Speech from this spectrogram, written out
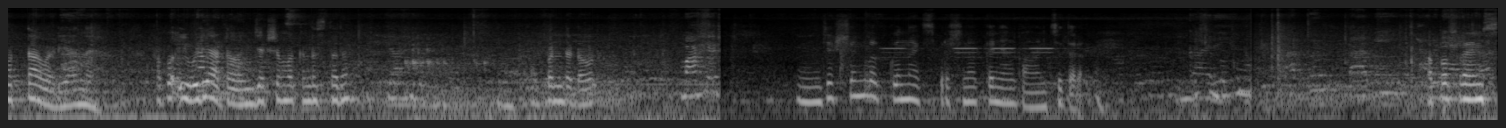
തൊട്ടാവാടിയാന്നേ അപ്പോൾ ഇവിടെ ആട്ടോ ഇഞ്ചക്ഷൻ വെക്കേണ്ട സ്ഥലം. ഓപ്പൺ ദ ഡോർ ഇഞ്ചക്ഷൻ വെക്കുന്ന എക്സ്പ്രഷനൊക്കെ ഞാൻ കാണിച്ചു തരാം. അപ്പോൾ ഫ്രണ്ട്സ്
